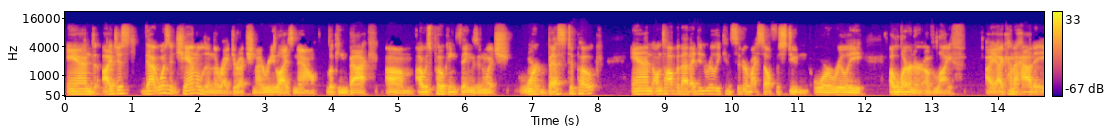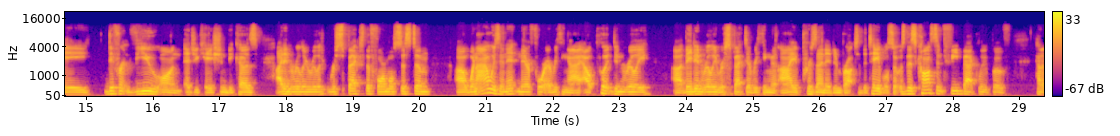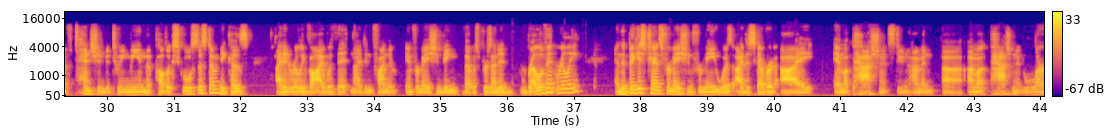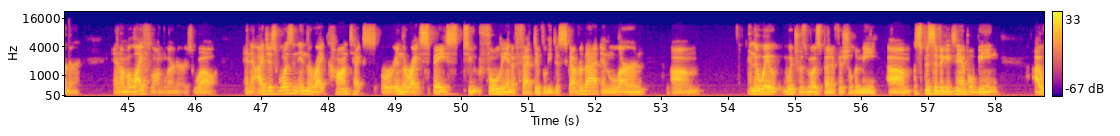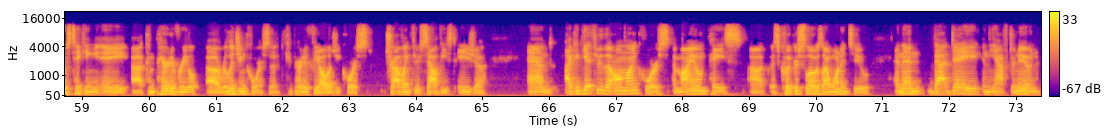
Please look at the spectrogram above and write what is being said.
And I just, that wasn't channeled in the right direction. I realize now, looking back, um, I was poking things in which weren't best to poke. And on top of that, I didn't really consider myself a student or really a learner of life. I, I kind of had a different view on education because I didn't really, really respect the formal system uh, when I was in it, and therefore everything I output didn't really uh, they didn't really respect everything that I presented and brought to the table. So it was this constant feedback loop of kind of tension between me and the public school system because I didn't really vibe with it and I didn't find the information being that was presented relevant really. And the biggest transformation for me was I discovered I am a passionate student. I'm an uh, I'm a passionate learner, and I'm a lifelong learner as well. And I just wasn't in the right context or in the right space to fully and effectively discover that and learn um, in the way which was most beneficial to me. Um, a specific example being I was taking a uh, comparative re- uh, religion course, a comparative theology course, traveling through Southeast Asia. And I could get through the online course at my own pace, uh, as quick or slow as I wanted to. And then that day in the afternoon,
